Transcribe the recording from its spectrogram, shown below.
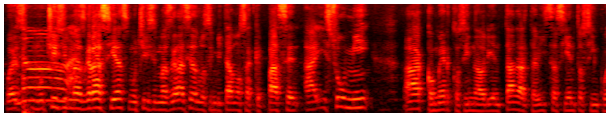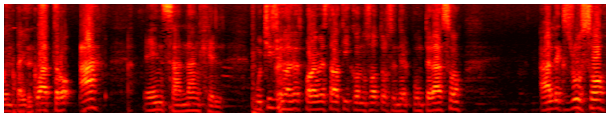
Pues No. muchísimas gracias, muchísimas gracias. Los invitamos a que pasen a Izumi a comer cocina oriental, Altavista 154A en San Ángel. Muchísimas gracias por haber estado aquí con nosotros en el punterazo. Alex Russo,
